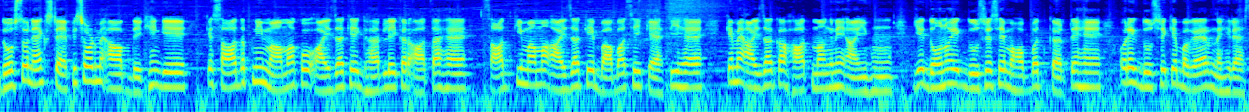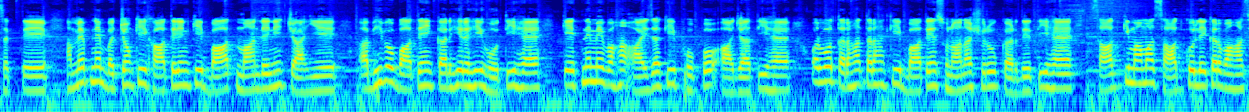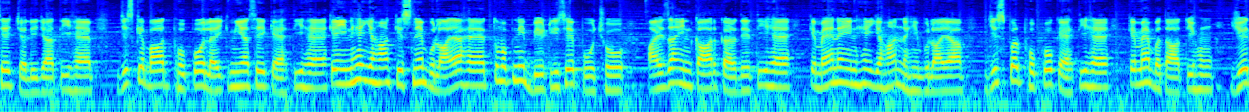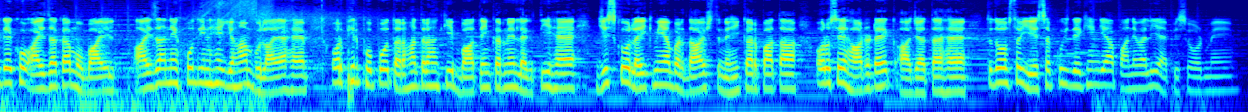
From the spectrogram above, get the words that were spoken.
दोस्तों next episode में आप देखेंगे कि साद अपनी मामा को आयज़ा के घर लेकर आता है। साद की मामा आयज़ा के बाबा से कहती है कि मैं आयज़ा का हाथ मांगने आई हूँ। ये दोनों एक दूसरे से मोहब्बत करते हैं और एक दूसरे के बगैर नहीं रह सकते। हमें अपने बच्चों की खातिर इनकी बात मान लेनी चाहिए। अभी वो बातें कर ही रही होती है कि इतने में वहाँ आयजा की फूफो आ जाती है और वो तरह तरह की बातें सुनाना शुरू कर देती है। साद की मामा साद को लेकर वहाँ से चली जाती है, जिसके बाद फूफो लाइक मियाँ से कहती है कि, इन्हें यहाँ किसने बुलाया है? तुम अपनी बेटी से पूछो। आयज़ा इनकार कर देती है कि, मैंने इन्हें यहाँ नहीं बुलाया। जिस पर फुप्पो कहती है कि, मैं बताती हूँ। ये देखो आयज़ा का मोबाइल। आयज़ा ने खुद इन्हें यहाँ बुलाया है। और फिर फूपो तरह तरह की बातें करने लगती है, जिसको लाइक मियाँ बर्दाश्त नहीं कर पाता और उसे हार्ट अटैक आ जाता है। तो दोस्तों, ये सब कुछ देखेंगे आप आने वाली एपिसोड में।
